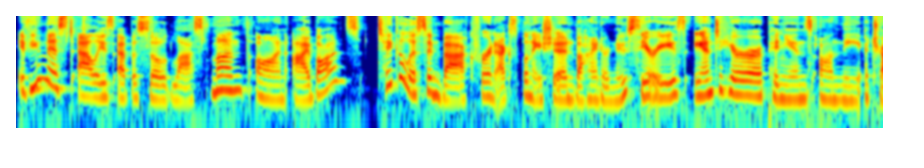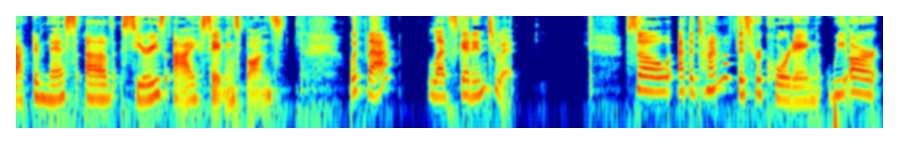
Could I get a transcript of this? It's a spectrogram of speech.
If you missed Allie's episode last month on I bonds, take a listen back for an explanation behind our new series and to hear our opinions on the attractiveness of Series I savings bonds. With that, let's get into it. So, at the time of this recording, we are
